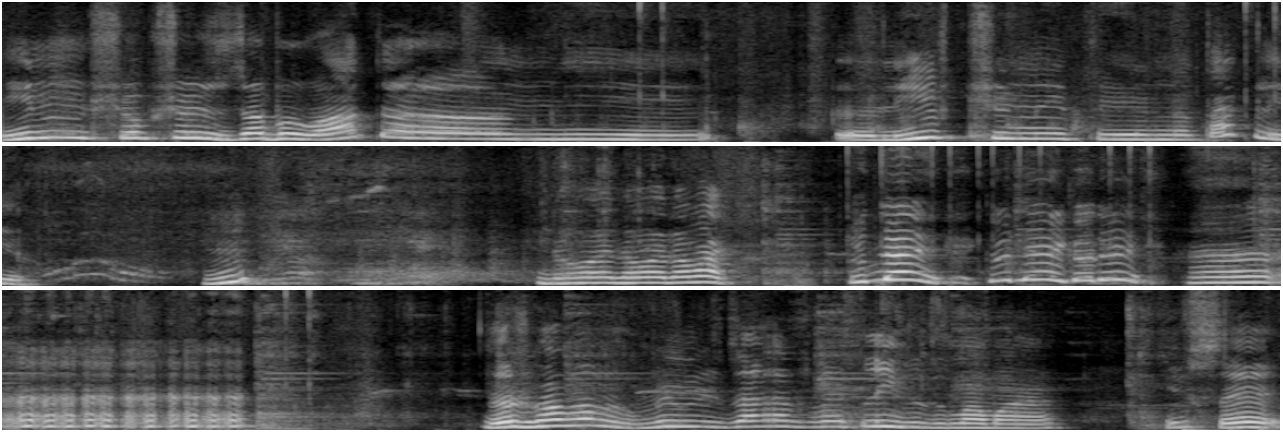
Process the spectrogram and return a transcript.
Він щоб щось забивати, не е, чинити, не так лі? Давай, давай, давай. Куди? Куди, куди? Я ж говорив, він зараз весь ліфт зламає. І все.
